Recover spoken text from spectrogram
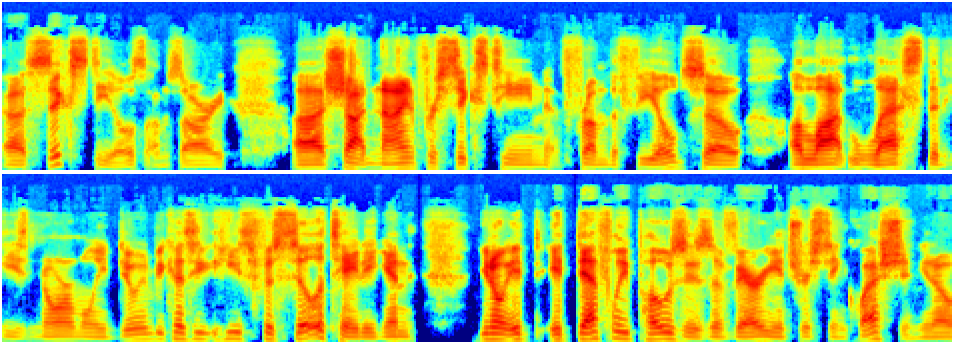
uh, six steals. I'm sorry, uh, shot nine for 16 from the field, so a lot less than he's normally doing because he, he's facilitating. And you know, it it definitely poses a very interesting question. You know,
